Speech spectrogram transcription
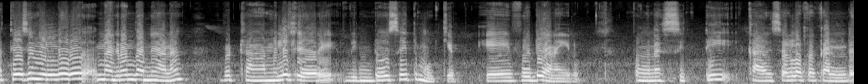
അത്യാവശ്യം വലിയൊരു നഗരം തന്നെയാണ്. അപ്പോൾ ട്രാമിൽ കയറി വിൻഡോ സീറ്റ് മുഖ്യം എവിടെയാണെങ്കിലും അപ്പോൾ ഇങ്ങനെ സിറ്റി കാഴ്ചകളൊക്കെ കണ്ട്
